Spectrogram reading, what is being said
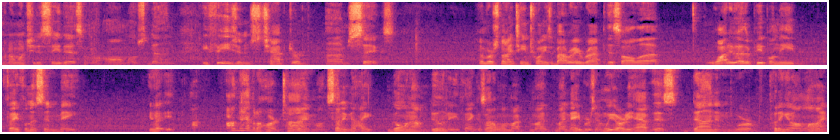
and I want you to see this, and we're almost done. Ephesians chapter um, 6 and verse 19 20 is about ready to wrap this all up. Why do other people need faithfulness in me? You know, it, I'm having a hard time on Sunday night going out and doing anything because I don't want my, my, my neighbors, and we already have this done and we're putting it online,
